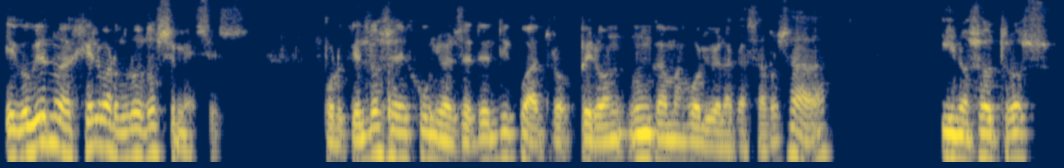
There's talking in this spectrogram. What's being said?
el gobierno de Helbert duró 12 meses, porque el 12 de junio del 74 Perón nunca más volvió a la Casa Rosada y nosotros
